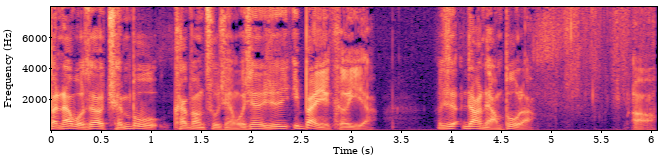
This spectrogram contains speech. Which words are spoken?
本来我是要全部开放初选，我现在觉得一半也可以啊，我就让两步了，哦，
